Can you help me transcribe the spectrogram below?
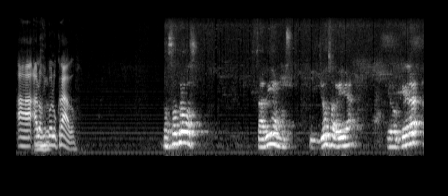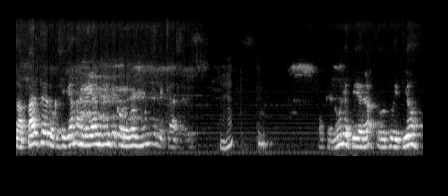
a los involucrados. Nosotros sabíamos, y yo sabía, que lo que era la parte de lo que se llama realmente Corredor Núñez de Cáceres, porque Núñez Piedra lo tuiteó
